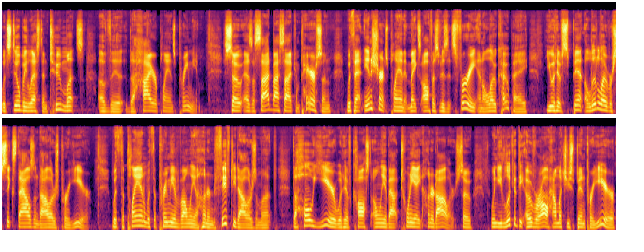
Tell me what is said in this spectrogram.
would still be less than two months of the, the higher plan's premium. So, as a side by side comparison, with that insurance plan that makes office visits free and a low copay, you would have spent a little over $6,000 per year. With the plan with the premium of only $150 a month, the whole year would have cost only about $2,800. So, when you look at the overall how much you spend per year,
